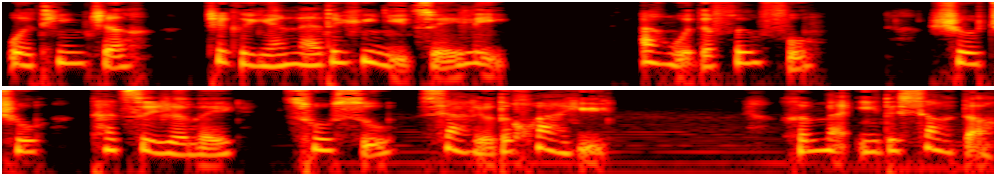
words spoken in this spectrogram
我听着这个原来的玉女嘴里，按我的吩咐，说出她自认为粗俗下流的话语，很满意的笑道：“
